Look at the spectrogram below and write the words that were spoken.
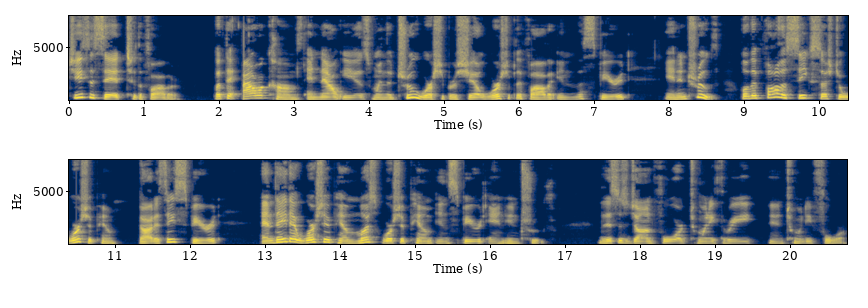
Jesus said to the Father, But the hour comes, and now is, when the true worshippers shall worship the Father in the Spirit and in truth. For the Father seeks such to worship Him. God is a Spirit, and they that worship him must worship him in spirit and in truth. This is John 4 23 and 24.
